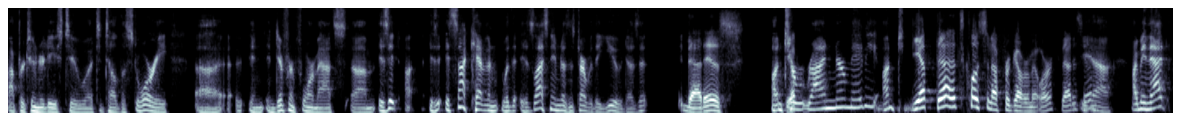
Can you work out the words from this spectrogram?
opportunities to uh, to tell the story uh, in in different formats. Um, is it? Uh, is it, it's not Kevin with his last name doesn't start with a U, does it? That is Unterreiner, yep. maybe. Unt- yep, that's close enough for government work. That is. Yeah, I mean that.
